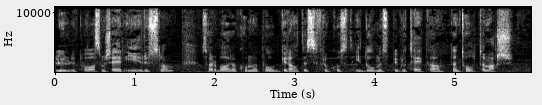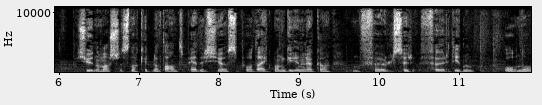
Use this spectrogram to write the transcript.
Lurer du på hva som skjer i Russland, så er det bare å komme på gratis frokost i Domus biblioteka den 12. mars. 20. mars snakker bl.a. Peder Kjøs på Deichman Grünerløkka om følelser før tiden og nå.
